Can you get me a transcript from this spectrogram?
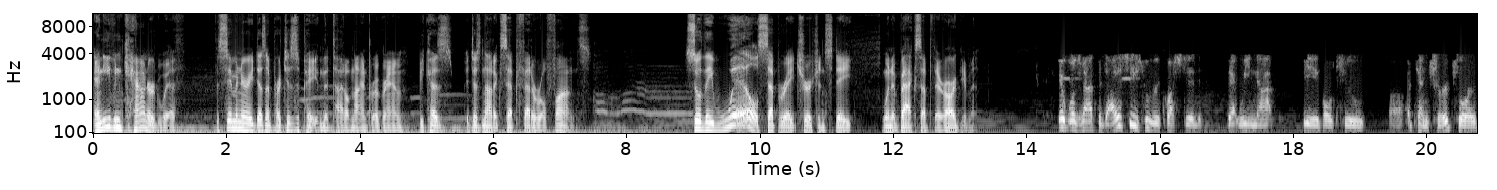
And even countered with, the seminary doesn't participate in the Title IX program because it does not accept federal funds. So they will separate church and state when it backs up their argument. It was not the diocese who requested that we not be able to uh, attend church or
